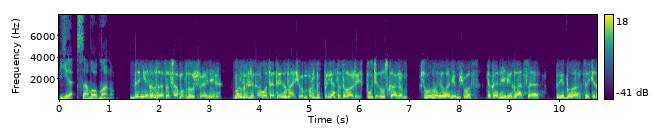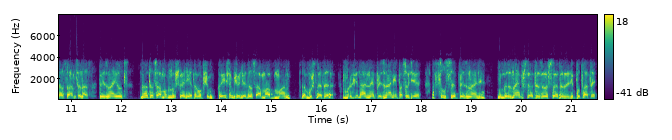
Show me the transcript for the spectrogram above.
є самообманом. Да нет, это, это самовнушение. Может быть, для кого-то это и значимо, может быть, приятно доложить Путину, скажем, что Владимир Владимирович, вот такая делегация прибыла, иностранцы нас признают. Но это самовнушение, это, в общем, в конечном счете, это самообман. Потому что это маргинальное признание, по сути, отсутствие признания. И мы знаем, что это, что это за депутаты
